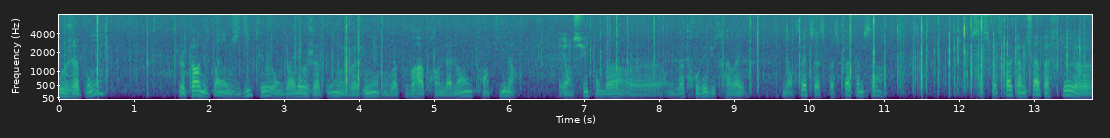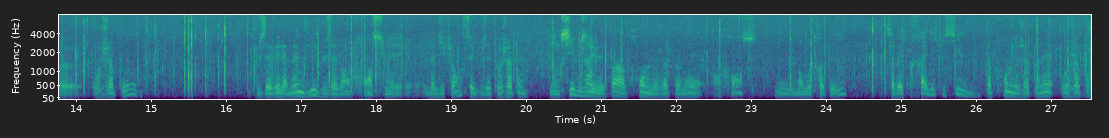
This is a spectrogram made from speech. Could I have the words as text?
au Japon, le plupart du temps, on se dit qu'on va aller au Japon, on va venir, on va pouvoir apprendre la langue tranquille, et ensuite on va, euh, on va trouver du travail. Mais en fait, ça ne se passe pas comme ça. Ça se passe pas comme ça parce que euh, au Japon, vous avez la même vie que vous avez en France, mais la différence c'est que vous êtes au Japon. Donc si vous n'arrivez pas à apprendre le japonais en France ou dans votre pays, ça va être très difficile d'apprendre le japonais au Japon.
